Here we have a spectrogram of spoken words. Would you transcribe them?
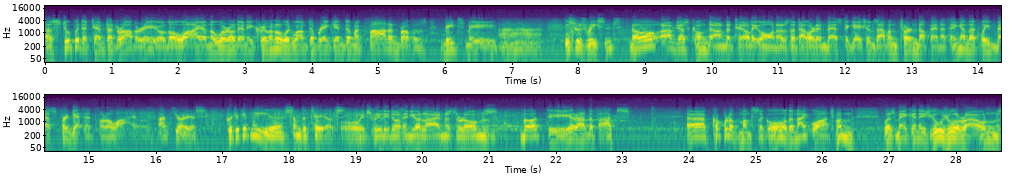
A stupid attempt at robbery, although why in the world any criminal would want to break into McFarlane Brothers beats me. Ah, this was recent. No, I've just come down to tell the owners that our investigations haven't turned up anything and that we'd best forget it for a while. I'm curious. Could you give me uh, some details? Oh, it's really not in your line, Mr. Holmes. But here are the facts. A couple of months ago, the night watchman was making his usual rounds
